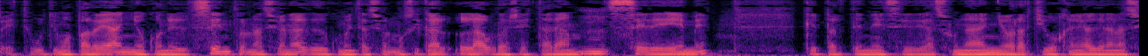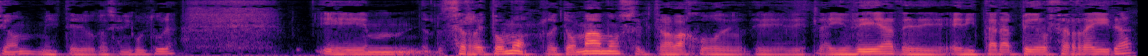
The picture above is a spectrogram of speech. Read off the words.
este último par de años con el Centro Nacional de Documentación Musical Laura Yestarán, mm. CDM, que pertenece de hace un año al Archivo General de la Nación, Ministerio de Educación y Cultura, em, se retomó, retomamos el trabajo de, la idea de editar a Pedro Ferreira,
